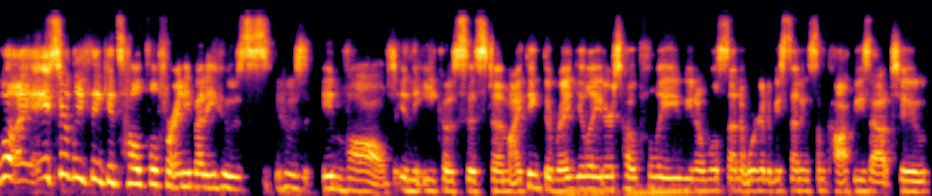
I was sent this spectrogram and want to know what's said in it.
well I, I, certainly think it's helpful for anybody who's who's involved in the ecosystem. I think the regulators hopefully you know we'll send it we're going to be sending some copies out to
